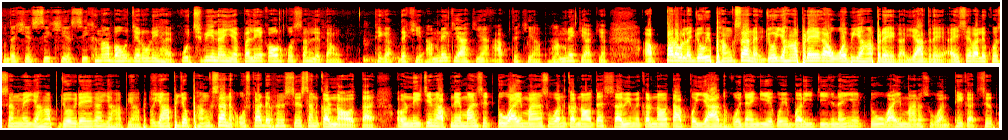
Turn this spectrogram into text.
तो देखिए, सीखिए, सीखना बहुत ज़रूरी है। कुछ भी नहीं है, पहले एक और क्वेश्चन लेता हूँ। ठीक है? देखिए, हमने क्या किया? आप देखिए यहाँ पे, हमने क्या किया? अपर वाला, जो भी फ़ंक्शन है, जो यहाँ पे रहेगा, वो भी यहाँ पे रहेगा। याद रहे, ऐसे वाले क्वेश्चन में यहाँ जो भी रहेगा, यहाँ पे यहाँ पे। तो यहाँ पे जो फ़ंक्शन है, उसका डिफ्रेंसिएशन करना होता है। और नीचे में अपने मन से टू वाई माइनस वन करना होता है, सभी में करना होता है। आपको याद हो जाएँगी, ये कोई बड़ी चीज़ नहीं है टू वाई माइनस वन ठीक है? सिर्फ़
